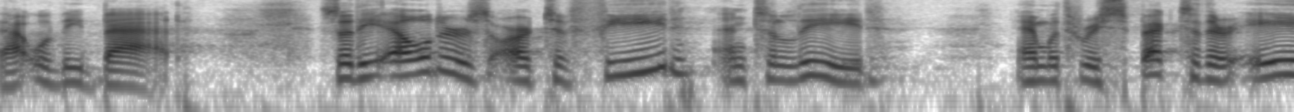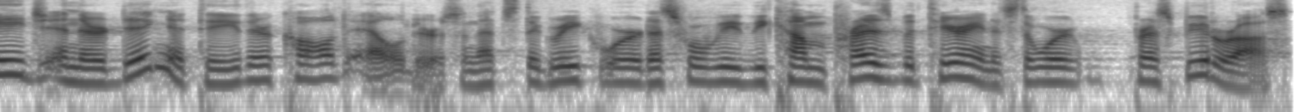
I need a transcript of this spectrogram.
That would be bad. So the elders are to feed and to lead. And with respect to their age and their dignity, they're called elders. And that's the Greek word, that's where we become Presbyterian. It's the word presbyteros.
